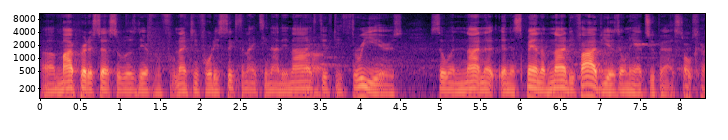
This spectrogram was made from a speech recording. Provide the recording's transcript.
Uh, my predecessor was there from 1946 to 1999, 53 years. So in, nine, in a span of 95 years, I only had two pastors. Okay.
